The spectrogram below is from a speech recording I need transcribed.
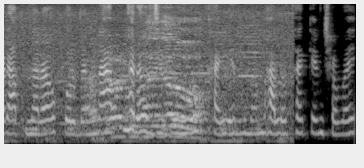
আর আপনারাও করবেন না আপনারাও জীবনেও খাইয়েন না ভালো থাকেন সবাই।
